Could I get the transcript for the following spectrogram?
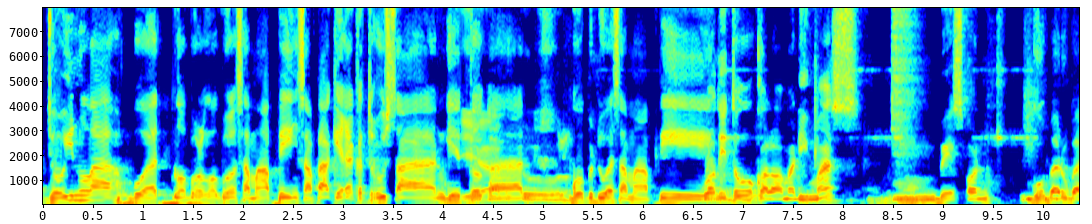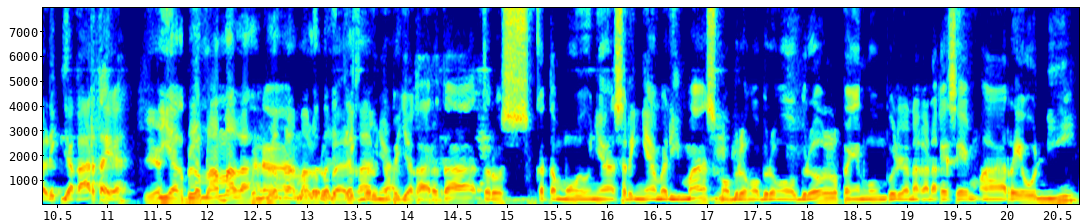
join lah buat ngobrol-ngobrol sama Aping sampai akhirnya keterusan gitu Iya, kan. Gue berdua sama Aping. Waktu itu kalau sama Dimas hmm, based on gue baru balik Jakarta ya. Iya. Iya belum lama lah, Benar, belum lama baru balik, balik, Jakarta. baru nyampe Jakarta, terus ketemunya seringnya sama Dimas, Hmm. ngobrol-ngobrol-ngobrol, pengen ngumpulin anak-anak SMA, reuni,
